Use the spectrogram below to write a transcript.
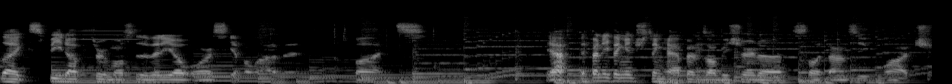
like speed up through most of the video or skip a lot of it, but yeah, if anything interesting happens, I'll be sure to slow it down so you can watch.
